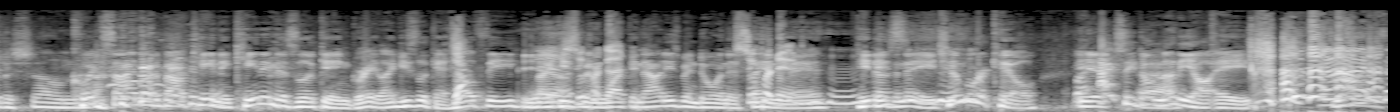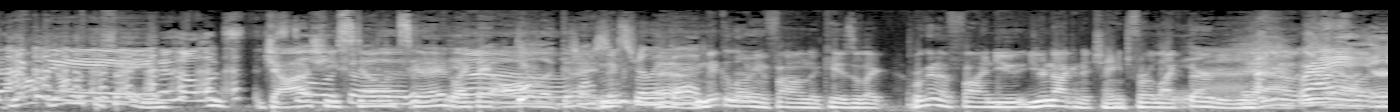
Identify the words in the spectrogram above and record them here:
of the show. Now. Quick side note about Kenan. Kenan is looking great. Like he's looking healthy. Like he's Super been good. working out. He's been doing his Super thing, dude. man. Mm-hmm. He doesn't age. Him or Kel. But Yeah. actually, don't none of y'all age. Yeah, exactly. y'all- y'all look the same. You guys all look, Josh, still he still looks good. Like, they all Yeah, look good. Josh looks really Yeah, good. Nickelodeon found the kids are like, we're gonna find you. You're not gonna change for like 30 years. Yeah. You're gonna- you're right gonna look- They're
